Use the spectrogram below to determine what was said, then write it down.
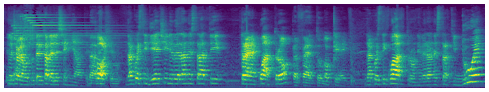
Noi Esatto. abbiamo tutte le tabelle segnate. Poi, Bravissimo. da questi 10 ne verranno estratti 3, 4. Perfetto. Ok, da questi 4 ne verranno estratti 2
